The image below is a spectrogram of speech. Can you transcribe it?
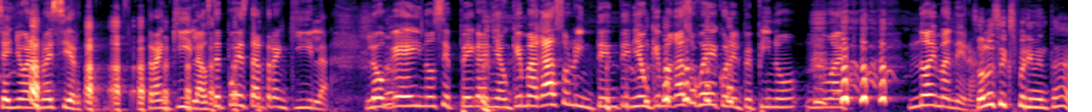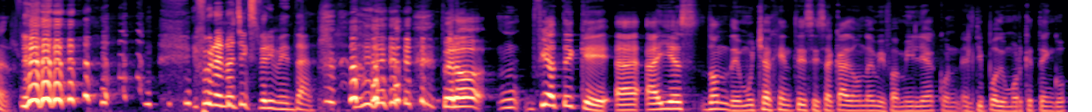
señora, no es cierto. Tranquila, usted puede estar tranquila. Lo gay no se pega ni aunque Magazo lo intente, ni aunque Magazo juegue con el pepino. No hay, no hay manera. Solo es experimentar. Fue una noche experimental. Pero mm, fíjate que ah, ahí es donde mucha gente se saca de onda de mi familia con el tipo de humor que tengo.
